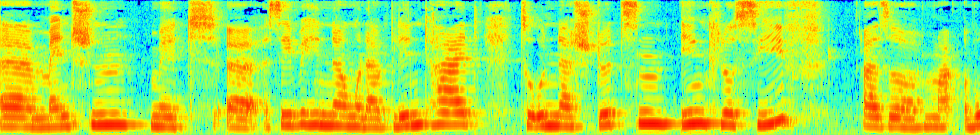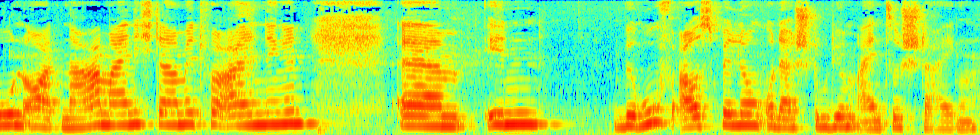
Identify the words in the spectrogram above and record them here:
äh, Menschen mit äh, Sehbehinderung oder Blindheit zu unterstützen, inklusiv also wohnortnah meine ich damit vor allen Dingen, ähm, in Beruf, Ausbildung oder Studium einzusteigen.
